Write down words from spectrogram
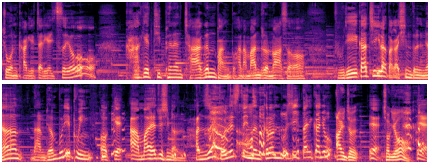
좋은 가게 자리가 있어요. 가게 뒤편엔 작은 방도 하나 만들어 놔서 둘이 같이 일하다가 힘들면 남편분이 부인 어깨 안마해 주시면 한숨 돌릴 수도 있는 그런 곳이 있다니까요. 아니 저 예, 저기요. 예.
